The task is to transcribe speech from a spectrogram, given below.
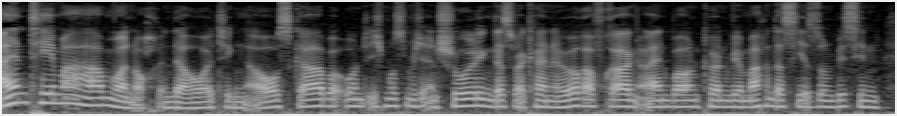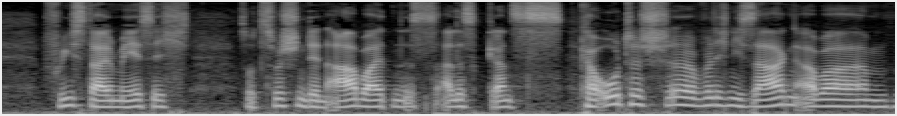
Ein Thema haben wir noch in der heutigen Ausgabe und ich muss mich entschuldigen, dass wir keine Hörerfragen einbauen können. Wir machen das hier so ein bisschen Freestyle-mäßig so zwischen den Arbeiten ist alles ganz chaotisch, äh, will ich nicht sagen, aber ähm,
